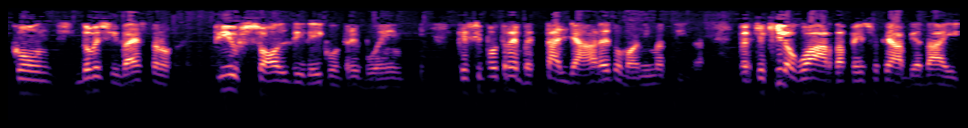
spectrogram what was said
con- dove si investono più soldi dei contribuenti che si potrebbe tagliare domani mattina. Perché chi lo guarda penso che abbia dai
